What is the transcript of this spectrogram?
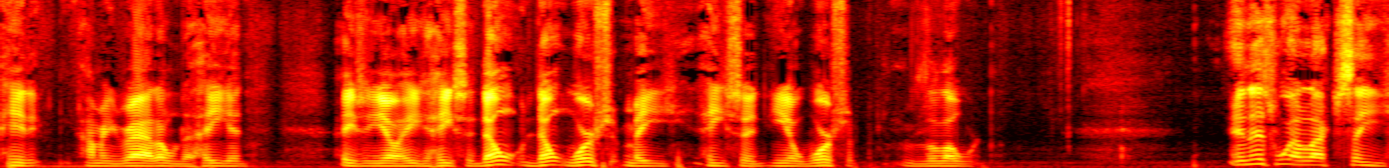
hit it. I mean, right on the head. He said, you know, he he said, don't don't worship me. He said, you know, worship the Lord. And that's what I like to see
